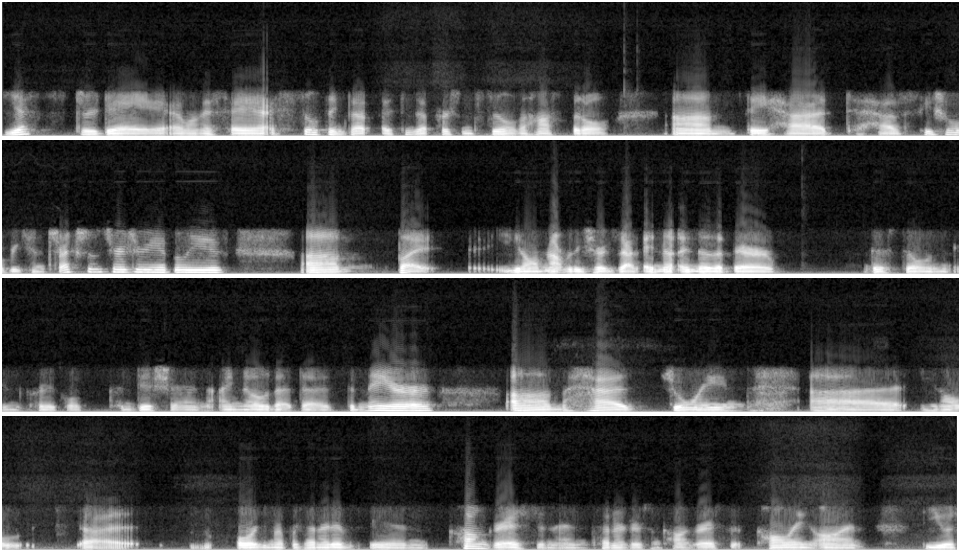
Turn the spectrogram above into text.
yesterday, I want to say, I still think that I think that person's still in the hospital. Um, they had to have facial reconstruction surgery, I believe, um, but you know, I'm not really sure exactly. I know, I know that they're they're still in, in critical condition. I know that the the mayor um, has joined, uh, you know, uh, Oregon representatives in Congress and, and senators in Congress calling on the U.S.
